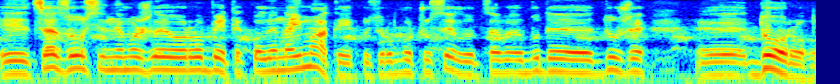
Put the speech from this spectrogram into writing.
І це зовсім неможливо робити. Коли наймати якусь робочу силу, це буде дуже е, дорого.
